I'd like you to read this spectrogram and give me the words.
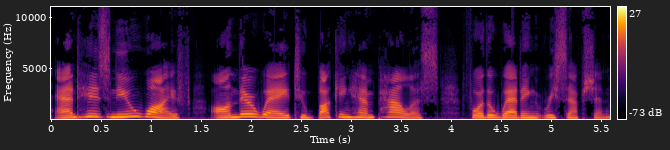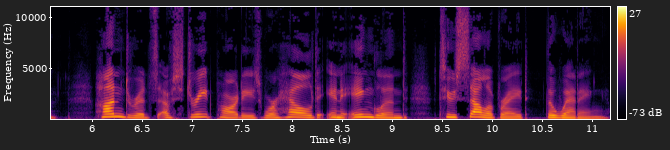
and his new wife on their way to Buckingham Palace for the wedding reception. Hundreds of street parties were held in England to celebrate the wedding.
